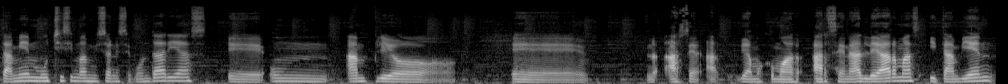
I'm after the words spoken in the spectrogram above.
también muchísimas misiones secundarias, eh, un amplio, eh, digamos, como arsenal de armas y también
